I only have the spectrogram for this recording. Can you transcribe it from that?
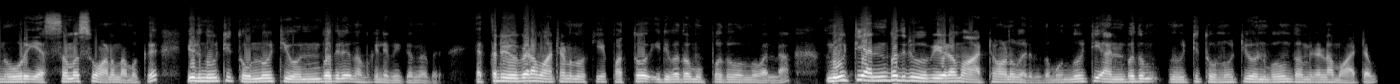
നൂറ് എസ് എം എസും ആണ് നമുക്ക് ഈ ഒരു നൂറ്റി തൊണ്ണൂറ്റി ഒൻപതിൽ നമുക്ക് ലഭിക്കുന്നത്. എത്ര രൂപയുടെ മാറ്റമാണ് നോക്കിയേ? പത്തോ ഇരുപതോ മുപ്പതോ ഒന്നുമല്ല. നൂറ്റി അൻപത് രൂപയുടെ മാറ്റമാണ് വരുന്നത്. മുന്നൂറ്റി അൻപതും നൂറ്റി തൊണ്ണൂറ്റി ഒൻപതും തമ്മിലുള്ള മാറ്റം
